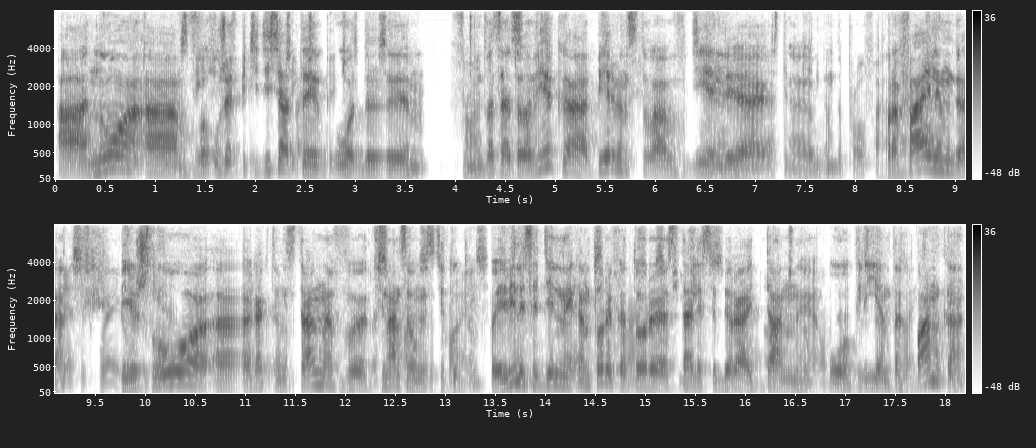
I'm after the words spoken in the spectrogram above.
А, но а, в, уже в 50-е годы 20 века первенство в деле uh, э, профайлинга перешло, э, как-то ни странно, в финансовым институтам. Появились отдельные конторы, которые стали собирать данные о клиентах банка,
